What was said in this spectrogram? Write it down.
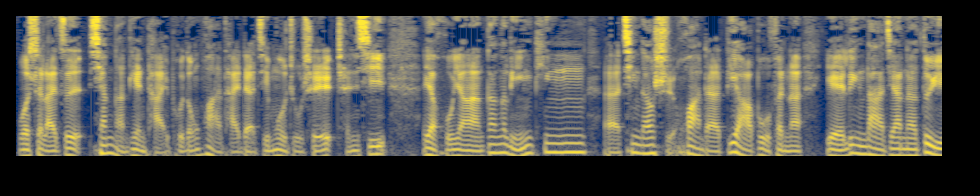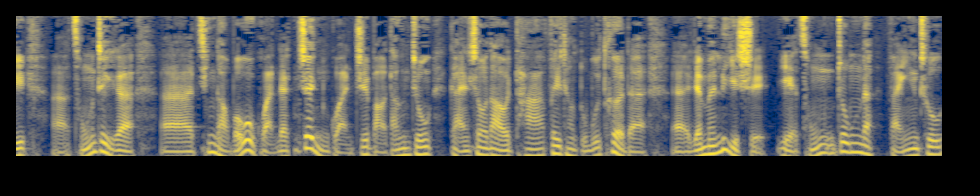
我是来自香港电台普通话台的节目主持陈曦。哎呀，胡杨啊，刚刚聆听呃青岛史话的第二部分呢，也令大家呢对于呃从这个呃青岛博物馆的镇馆之宝当中感受到它非常独特的呃人文历史，也从中呢反映出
